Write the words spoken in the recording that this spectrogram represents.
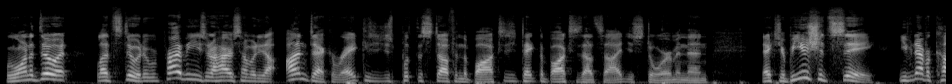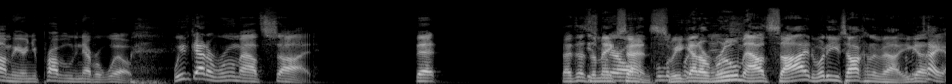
If we want to do it, let's do it. It would probably be easier to hire somebody to undecorate because you just put the stuff in the boxes. You take the boxes outside, you store them, and then next year. But you should see. You've never come here, and you probably never will. We've got a room outside that That doesn't make where all the sense. We got a room is. outside. What are you talking about? Let you got tell you,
